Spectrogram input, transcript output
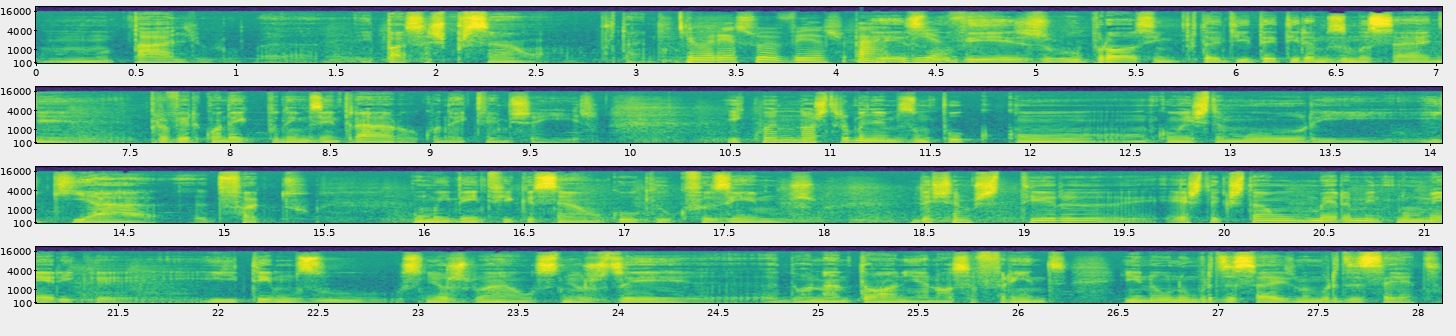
num talho uh, e passa a expressão. Portanto, Agora é a sua vez. Ah, é a sua vez, o próximo, portanto, e até tiramos uma senha para ver quando é que podemos entrar ou quando é que devemos sair. E quando nós trabalhamos um pouco com, com este amor e, e que há, de facto, uma identificação com aquilo que fazemos, deixamos de ter esta questão meramente numérica e temos o, o Sr. João, o Sr. José, a Dona Antónia à nossa frente e não o número 16, o número 17.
